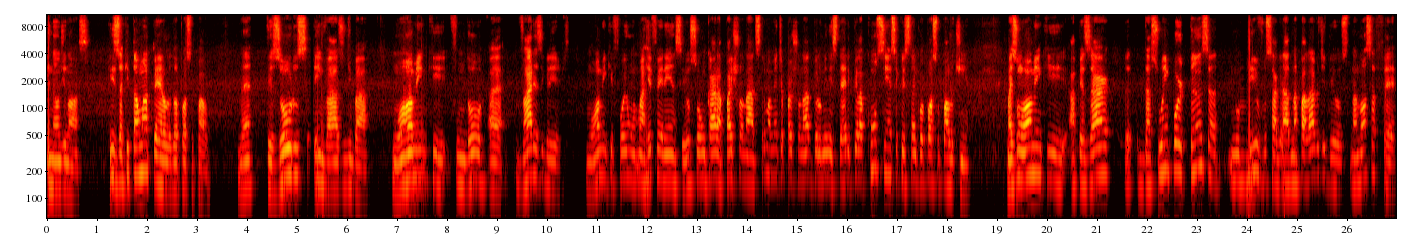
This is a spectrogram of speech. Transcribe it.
e não de nós. Isso aqui está uma pérola do apóstolo Paulo, né? Tesouros em vaso de barro. Um homem que fundou é, várias igrejas, um homem que foi uma referência. Eu sou um cara apaixonado, extremamente apaixonado pelo ministério e pela consciência cristã que o apóstolo Paulo tinha. Mas um homem que, apesar eh, da sua importância no livro sagrado, na palavra de Deus, na nossa fé,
